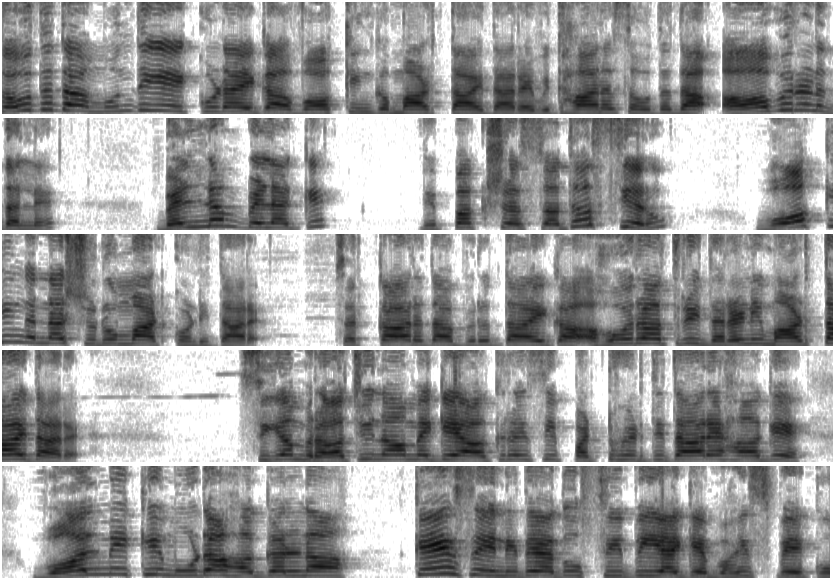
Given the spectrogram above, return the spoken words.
ಸೌಧದ ಮುಂದೆಯೇ ಕೂಡ ಈಗ ವಾಕಿಂಗ್ ಮಾಡ್ತಾ ಇದ್ದಾರೆ. ವಿಧಾನಸೌಧದ ಆವರಣದಲ್ಲೇ ಬೆಳ್ಳಂ ಬೆಳಗ್ಗೆ ವಿಪಕ್ಷ ಸದಸ್ಯರು ವಾಕಿಂಗ್ ಅನ್ನ ಶುರು ಮಾಡ್ಕೊಂಡಿದ್ದಾರೆ. ಸರ್ಕಾರದ ವಿರುದ್ಧ ಈಗ ಅಹೋರಾತ್ರಿ ಧರಣಿ ಮಾಡ್ತಾ ಇದ್ದಾರೆ. ಸಿಎಂ ರಾಜೀನಾಮೆಗೆ ಆಗ್ರಹಿಸಿ ಪಟ್ಟು ಹಿಡಿದಿದ್ದಾರೆ. ಹಾಗೆ ವಾಲ್ಮೀಕಿ ಮೂಡ ಹಗರಣ ಕೇಸ್ ಏನಿದೆ ಅದು ಸಿಬಿಐಗೆ ವಹಿಸಬೇಕು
